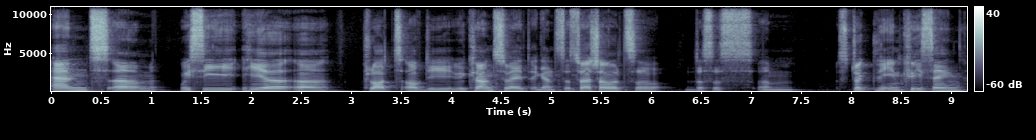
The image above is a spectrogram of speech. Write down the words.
And um, we see here a plot of the recurrence rate against the threshold. So this is um, strictly increasing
